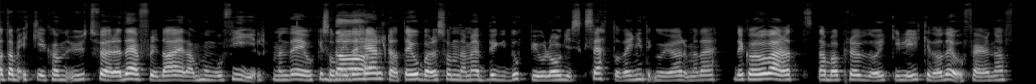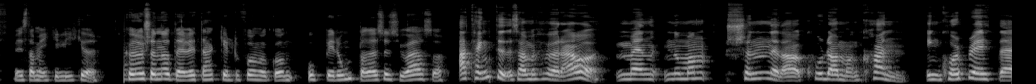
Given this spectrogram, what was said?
at de ikke kan utføre det, fordi da er de homofile. Men det er jo ikke sånn i det hele tatt. Det er jo bare sånn de er bygd opp biologisk sett, og det er ingenting å gjøre med det. Det kan jo være at de har prøvd å ikke like det, og det er jo fair enough hvis de ikke liker det. Jeg kan jo skjønne at det er litt ekkelt å få noe opp i rumpa, det syns jo jeg også. Jeg tenkte det samme før, jeg òg, men når man skjønner da hvordan man kan incorporate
